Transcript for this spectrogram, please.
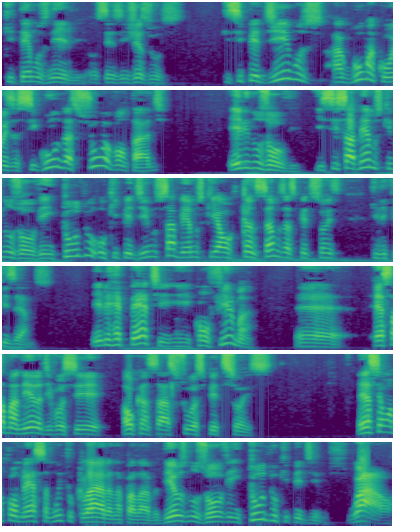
que temos nele, ou seja, em Jesus, que se pedirmos alguma coisa segundo a sua vontade, ele nos ouve. E se sabemos que nos ouve em tudo o que pedimos, sabemos que alcançamos as petições que lhe fizemos. Ele repete e confirma é, essa maneira de você alcançar as suas petições. Essa é uma promessa muito clara na palavra. Deus nos ouve em tudo o que pedimos. Uau!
